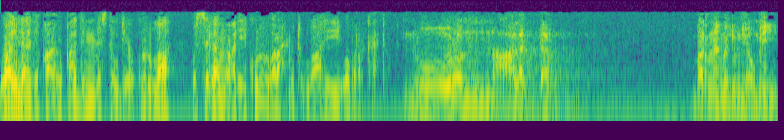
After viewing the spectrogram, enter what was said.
وإلى لقاء قادم. نستودعكم الله. والسلام عليكم ورحمة الله وبركاته. نور على الدرب. برنامج يومي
